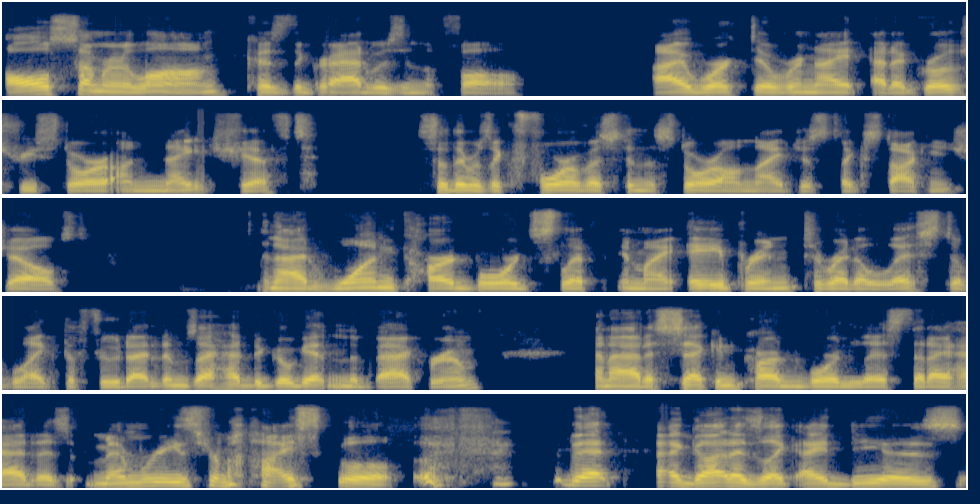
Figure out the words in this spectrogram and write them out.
all summer long, because the grad was in the fall, I worked overnight at a grocery store on night shift. So there was like four of us in the store all night, just like stocking shelves. And I had one cardboard slip in my apron to write a list of like the food items I had to go get in the back room. And I had a second cardboard list that I had as memories from high school that I got as like ideas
